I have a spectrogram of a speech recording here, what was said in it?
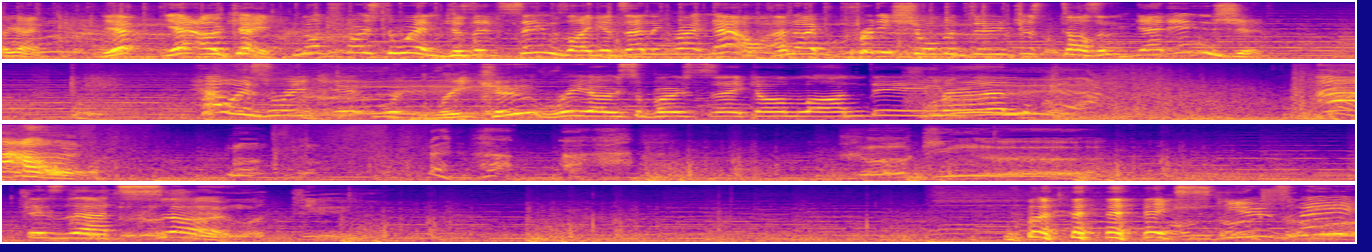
Okay, yep, yeah, okay. Not supposed to win, because it seems like it's ending right now, and I'm pretty sure the dude just doesn't get injured. How is Riku, Riku? Ryo supposed to take on Lan Di, man? Ow! Is that so? Excuse me?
